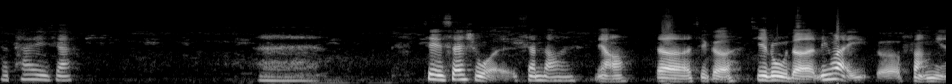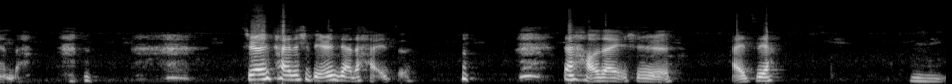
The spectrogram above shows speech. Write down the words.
再拍一下。唉，这也算是我三宝鸟的这个记录的另外一个方面吧。虽然拍的是别人家的孩子，但好歹也是孩子呀。嗯，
